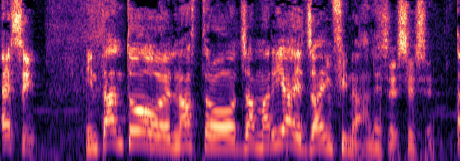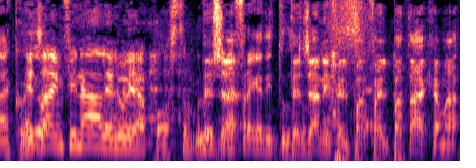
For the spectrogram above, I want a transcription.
eh? Eh sì. Intanto il nostro Gianmaria è già in finale. Sì, sì, sì. Ecco, È io... già in finale, lui è a posto. Lui se ne frega di tutto. Te Gianni fai il, pa- fai il patacca, ma,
